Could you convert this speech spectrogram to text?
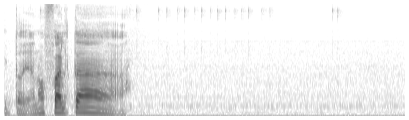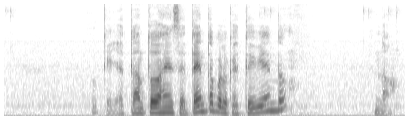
Y todavía nos falta... Ok, ya están todos en 70 por lo que estoy viendo. No.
